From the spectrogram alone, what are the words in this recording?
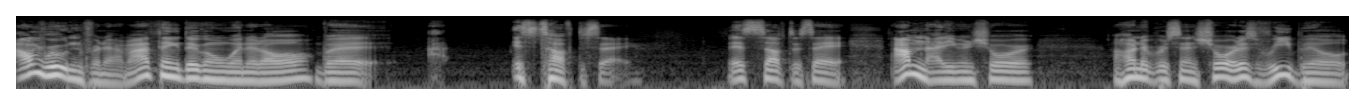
am rooting for them. I think they're gonna win it all, but it's tough to say. It's tough to say. I'm not even sure, 100% sure this rebuild,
